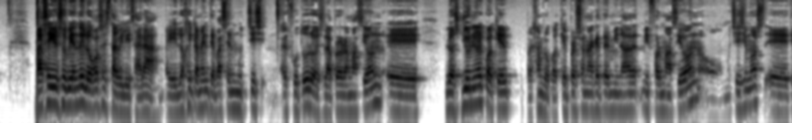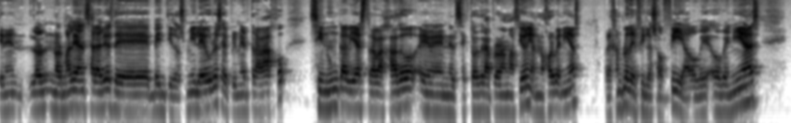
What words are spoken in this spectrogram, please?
va a seguir subiendo y luego se estabilizará. Y lógicamente va a ser muchísimo, el futuro es la programación. Eh, los juniors, cualquier, por ejemplo, cualquier persona que termina mi formación, o muchísimos, eh, tienen, lo normal eran salarios de 22.000 euros el primer trabajo, si nunca habías trabajado en el sector de la programación y a lo mejor venías por ejemplo, de filosofía o, venías,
